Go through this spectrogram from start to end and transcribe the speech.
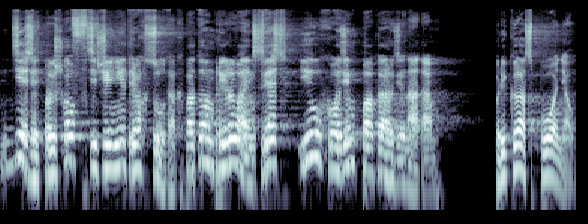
10 прыжков в течение трех суток. Потом прерываем связь и уходим по координатам». «Приказ понял».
